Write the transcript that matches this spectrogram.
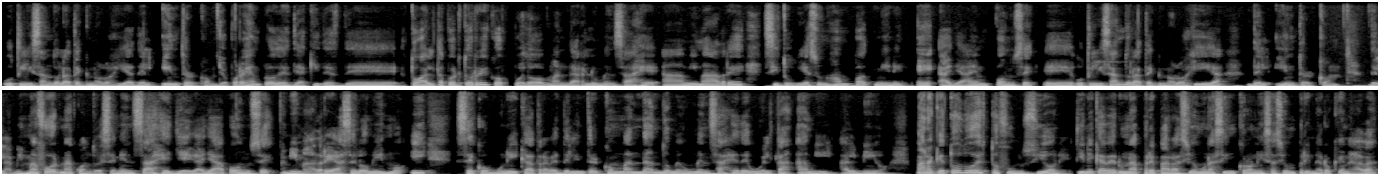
utilizando la tecnología del intercom. Yo, por ejemplo, desde aquí, desde Toalta, Puerto Rico, puedo mandarle un mensaje a mi madre si tuviese un HomePod mini eh, allá en Ponce eh, utilizando la tecnología del intercom. De la misma forma, cuando ese mensaje llega allá a Ponce, mi madre hace lo mismo y se comunica a través del intercom mandándome un mensaje de vuelta a mí, al mío. Para que todo esto funcione, tiene que haber una preparación, una sincronización primero que nada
